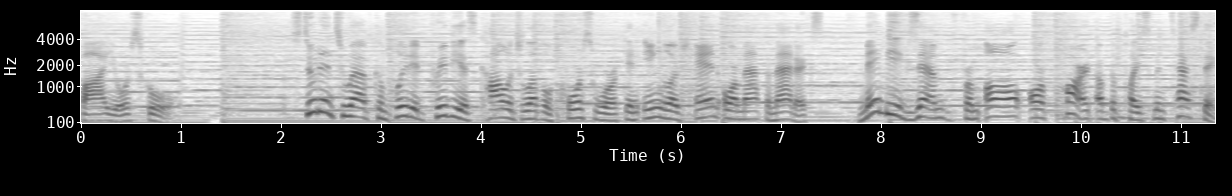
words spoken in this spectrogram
by your school. Students who have completed previous college-level coursework in English and or mathematics may be exempt from all or part of the placement testing.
